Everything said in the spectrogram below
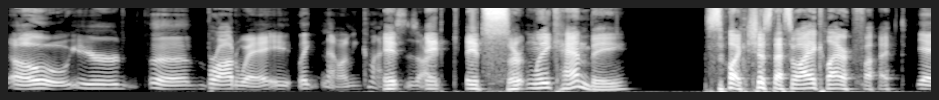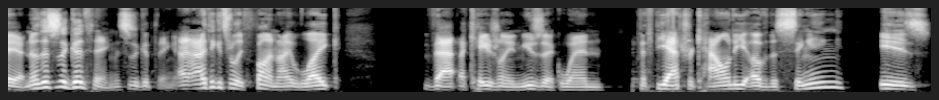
"Oh, you're uh, Broadway." Like, no. I mean, come on. It this is art. it it certainly can be. So I just that's why I clarified. Yeah, yeah. No, this is a good thing. This is a good thing. I, I think it's really fun. I like that occasionally in music when the theatricality of the singing is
